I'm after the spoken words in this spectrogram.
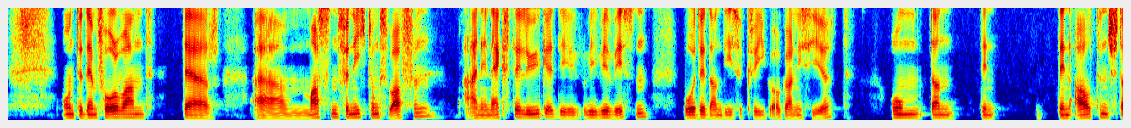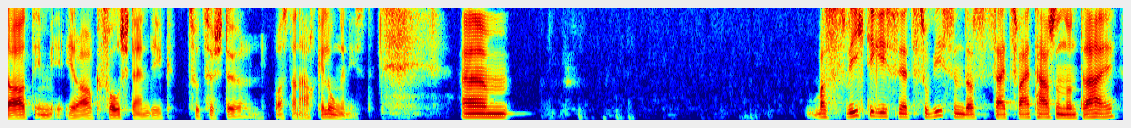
unter dem Vorwand der ähm, Massenvernichtungswaffen. Eine nächste Lüge, die, wie wir wissen, wurde dann dieser Krieg organisiert, um dann den den alten Staat im Irak vollständig zu zerstören, was dann auch gelungen ist. Ähm, was wichtig ist jetzt zu wissen, dass seit 2003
